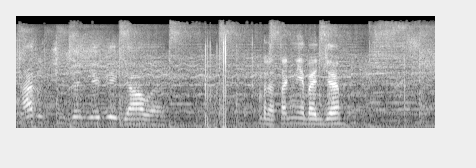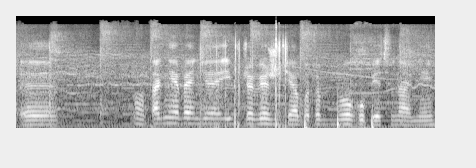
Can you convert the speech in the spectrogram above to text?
skarci, że nie wiedziałem. Dobra, tak nie będzie. Yy, no, tak nie będzie i życia, bo to by było głupie co najmniej.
